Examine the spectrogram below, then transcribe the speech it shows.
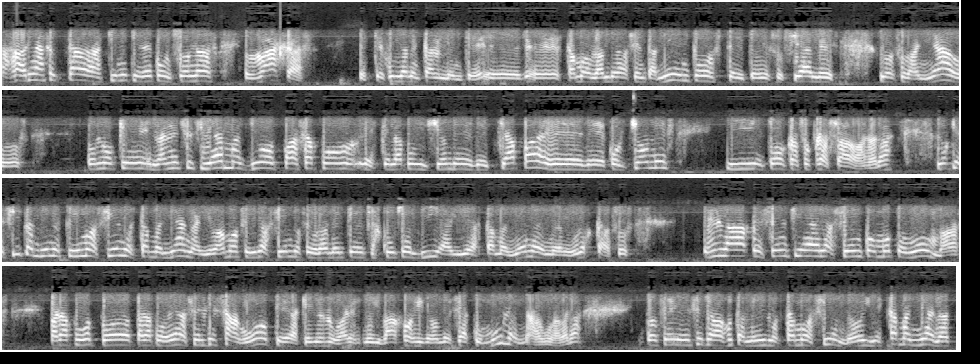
las áreas afectadas tienen que ver con zonas bajas, este, fundamentalmente. Eh, eh, estamos hablando de asentamientos, territorios sociales, los dañados, por lo que la necesidad mayor pasa por este, la posición de, de chapa, eh, de colchones y en todo caso frazadas, ¿verdad? Lo que sí también estuvimos haciendo esta mañana y vamos a seguir haciendo seguramente en el transcurso del día y hasta mañana en algunos casos, es la presencia de la CEN con motobombas para poder, para poder hacer desagote de aquellos lugares muy bajos y donde se acumulan agua, ¿verdad? Entonces ese trabajo también lo estamos haciendo y esta mañana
